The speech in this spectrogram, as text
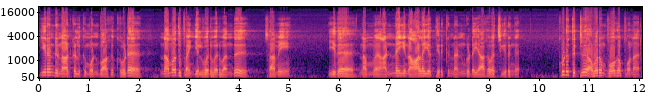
இரண்டு நாட்களுக்கு முன்பாக கூட நமது பங்கில் ஒருவர் வந்து சாமி இதை நம்ம அன்னையின் ஆலயத்திற்கு நன்கொடையாக வச்சுக்கிறங்க கொடுத்துட்டு அவரும் போக போனார்.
